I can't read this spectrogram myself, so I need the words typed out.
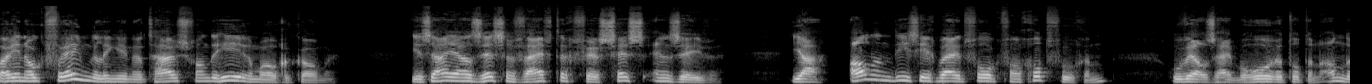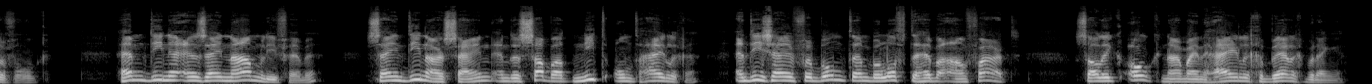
waarin ook vreemdelingen in het huis van de Heere mogen komen. Jesaja 56 vers 6 en 7 Ja, allen die zich bij het volk van God voegen, hoewel zij behoren tot een ander volk, hem dienen en zijn naam liefhebben, zijn dienaars zijn en de Sabbat niet ontheiligen, en die zijn verbond en belofte hebben aanvaard, zal ik ook naar mijn heilige berg brengen.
